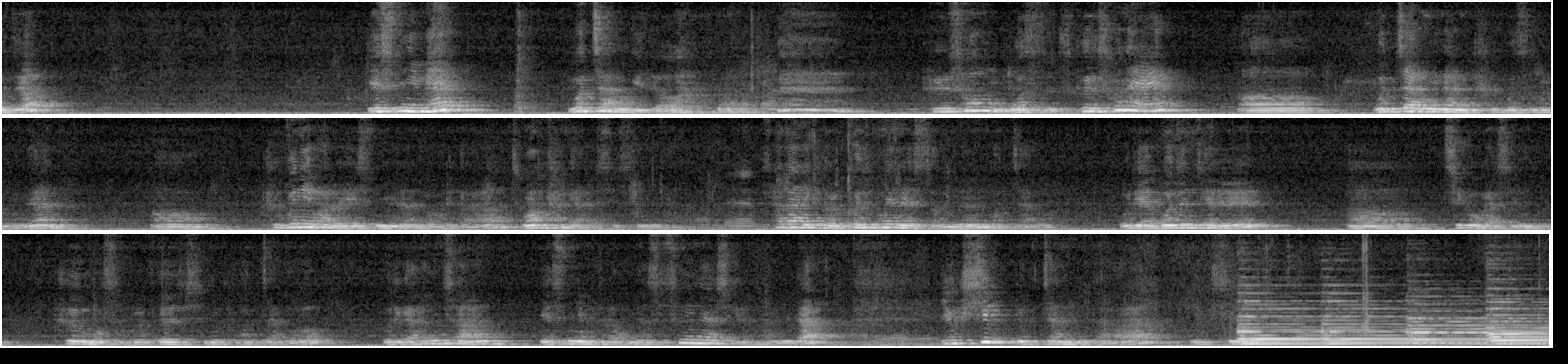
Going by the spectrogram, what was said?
뭐죠? 예수님의 못자국이죠. 그 손 모습, 그 손에 어, 못자국 난 그 모습을 보면 어, 그분이 바로 예수님이라는 걸 우리가 정확하게 알 수 있습니다. 사단이 결코 흉내낼 수 없는 못자국. 우리의 모든 죄를 어, 지고 가신 그 모습을 보여주시는 그 못자국. 우리가 항상 예수님 바라보면서 승리하시길 바랍니다. 66장입니다. 66장.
